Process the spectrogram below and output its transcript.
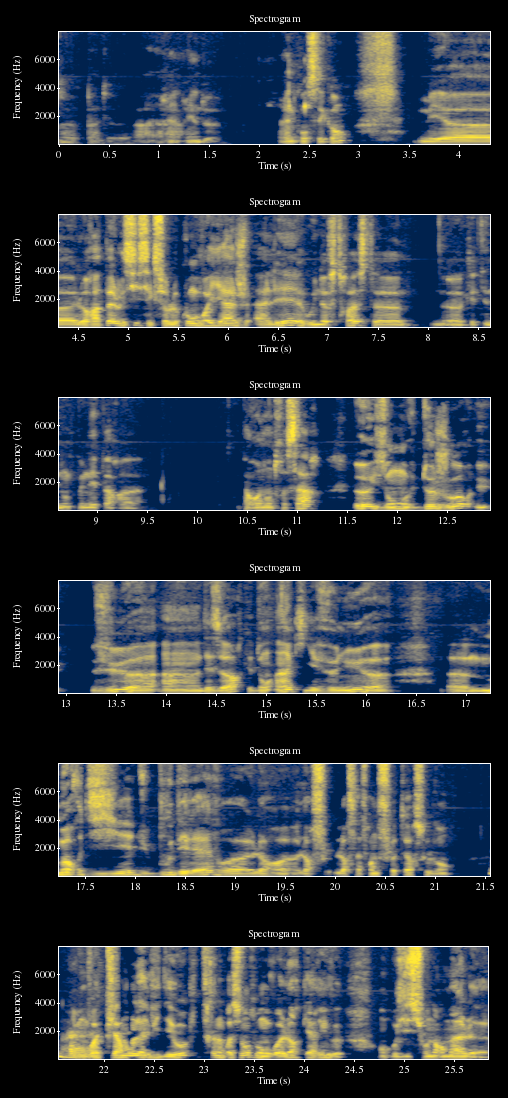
euh, rien, rien de, rien de conséquent. Mais euh, le rappel aussi, c'est que sur le convoyage aller, Wind of Trust, euh, euh, qui était donc mené par euh, par Renan Tressard, eux, ils ont deux jours vu euh, un des orques, dont un qui est venu mordiller du bout des lèvres leur, leur, leur safran de flotteur sous le vent. Ouais. On voit clairement la vidéo qui est très impressionnante où on voit l'or qui arrive en position normale euh,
